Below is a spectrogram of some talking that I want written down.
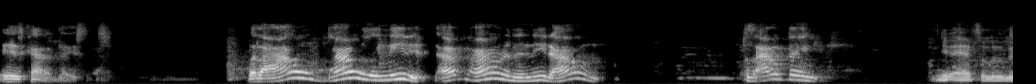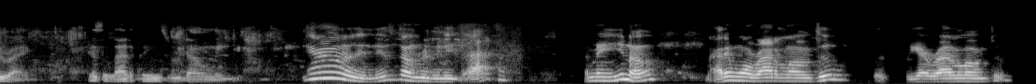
It is kind of tasteless. But like, I don't I don't really need it. I, I don't really need it. I don't because I don't think You're absolutely right. There's a lot of things we don't need. know this don't really need that. I mean, you know, I didn't want ride along too, but we got ride along too.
